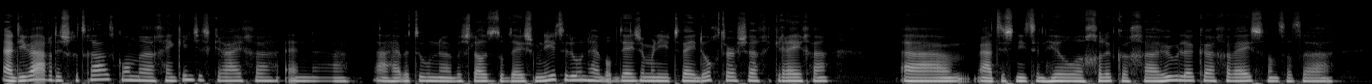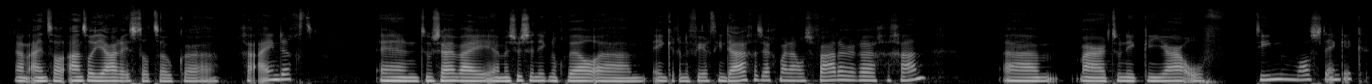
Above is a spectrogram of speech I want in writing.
Nou, die waren dus getrouwd, konden geen kindjes krijgen. En eh, nou, hebben toen eh, besloten het op deze manier te doen. Hebben op deze manier twee dochters eh, gekregen. Ehm, ja, het is niet een heel eh, gelukkig eh, huwelijk eh, geweest. Want dat, na een aantal, jaren is dat ook geëindigd. En toen zijn wij, mijn zus en ik, nog wel ehm één keer in de 14 dagen zeg maar, naar onze vader gegaan. Ehm, maar toen ik een jaar of tien was, denk ik,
